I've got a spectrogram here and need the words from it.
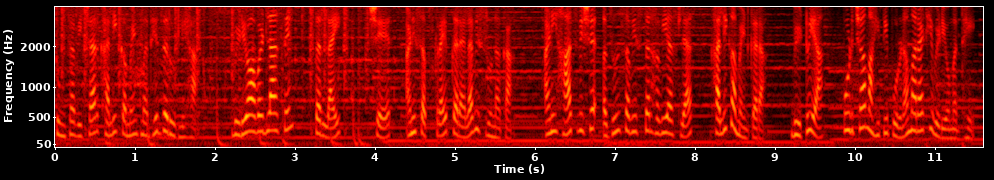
तुमचा विचार खाली कमेंटमध्ये जरूर लिहा. व्हिडिओ आवडला असेल तर लाईक शेअर आणि सबस्क्राईब करायला विसरू नका. आणि हाच विषय अजून सविस्तर हवी असल्यास खाली कमेंट करा. भेटूया पुढच्या माहितीपूर्ण मराठी व्हिडिओमध्ये.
